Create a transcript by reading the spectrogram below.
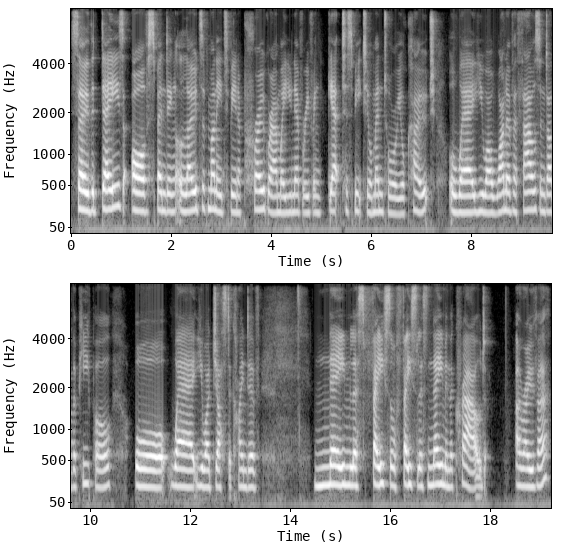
So the days of spending loads of money to be in a program where you never even get to speak to your mentor or your coach or where you are one of a thousand other people or where you are just a kind of nameless face or faceless name in the crowd are over.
